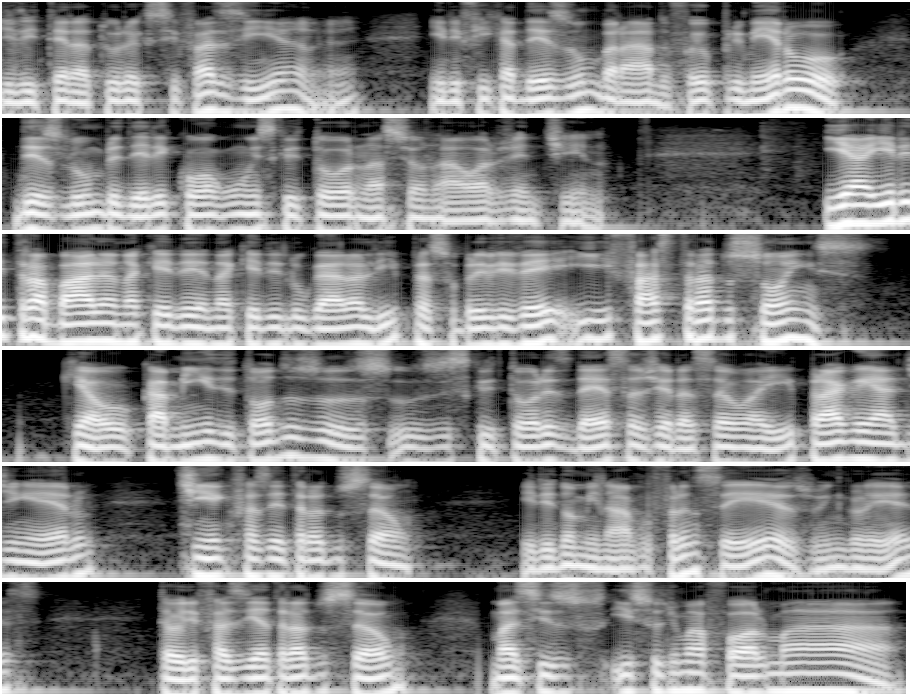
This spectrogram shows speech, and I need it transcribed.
de literatura que se fazia, né? Ele fica deslumbrado. Foi o primeiro deslumbre dele com algum escritor nacional argentino. E aí ele trabalha naquele, naquele lugar ali para sobreviver e faz traduções, que é o caminho de todos os, os escritores dessa geração aí. Para ganhar dinheiro, tinha que fazer tradução. Ele dominava o francês, o inglês, então ele fazia tradução, mas isso, isso de uma forma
